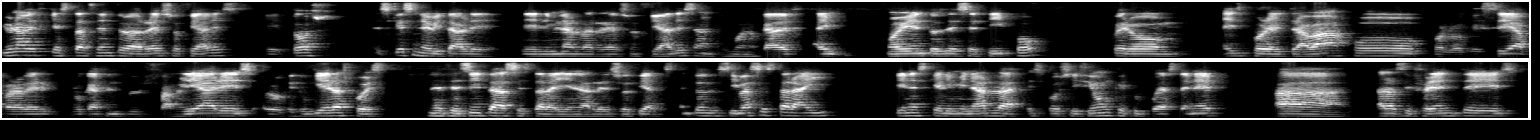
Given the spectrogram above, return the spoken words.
Y una vez que estás dentro de las redes sociales, eh, todos, es que es inevitable eliminar las redes sociales, aunque bueno, cada vez hay movimientos de ese tipo, pero es por el trabajo, por lo que sea, para ver lo que hacen tus familiares o lo que tú quieras, pues necesitas estar ahí en las redes sociales. Entonces, si vas a estar ahí, tienes que eliminar la exposición que tú puedas tener a, a las diferentes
